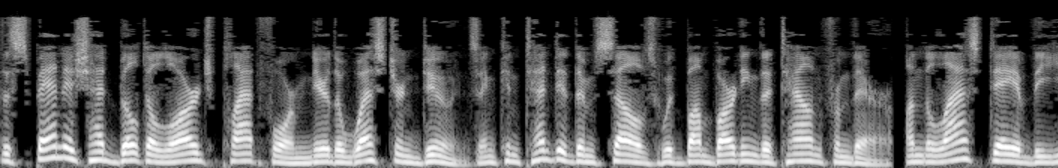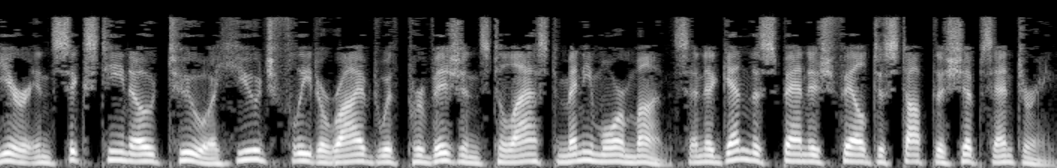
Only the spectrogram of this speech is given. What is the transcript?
The Spanish had built a large platform near the western dunes and contented themselves with bombarding the town from there. On the last day of the year in 1602, a huge fleet arrived with provisions to last many more months, and again the Spanish failed to stop the ships entering.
